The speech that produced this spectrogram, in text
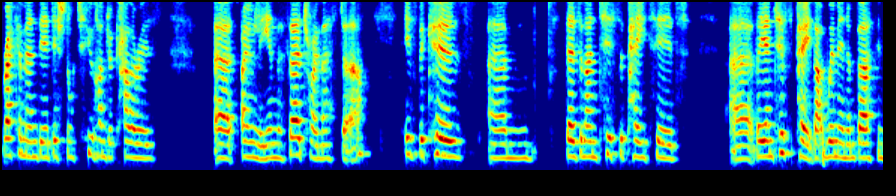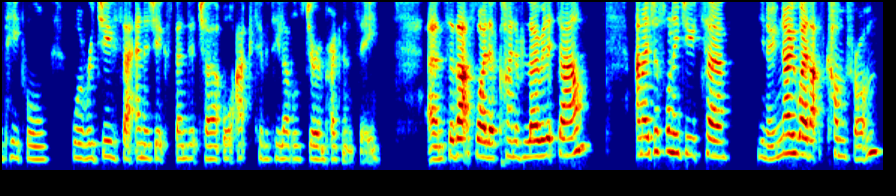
recommend the additional 200 calories uh, only in the third trimester is because um, there's an anticipated uh, they anticipate that women and birthing people will reduce their energy expenditure or activity levels during pregnancy. Um, so that's why they've kind of lowered it down. And I just wanted you to, you know, know where that's come from.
